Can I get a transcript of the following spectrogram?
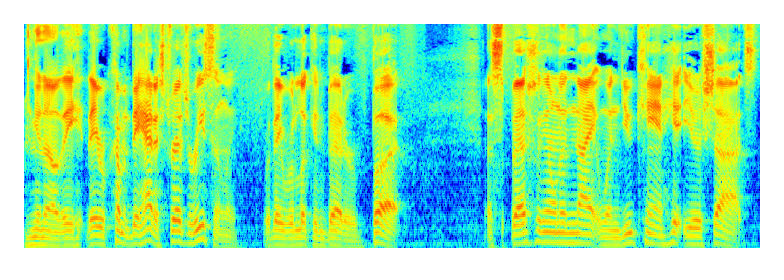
You know, they they were coming. They had a stretch recently where they were looking better, but especially on the night when you can't hit your shots,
